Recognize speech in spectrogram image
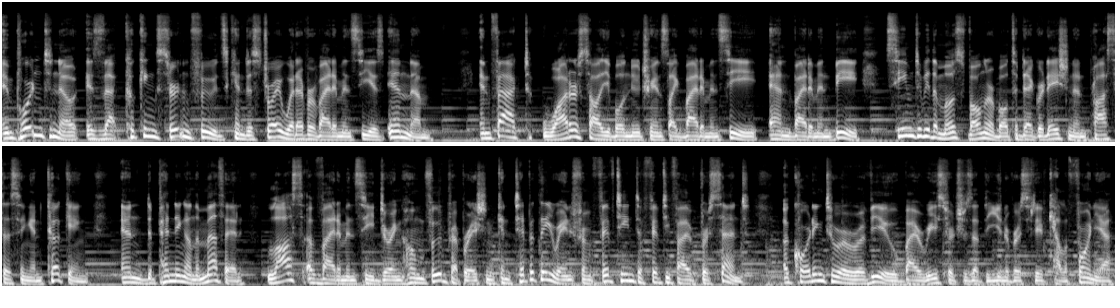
Important to note is that cooking certain foods can destroy whatever vitamin C is in them, in fact, water-soluble nutrients like vitamin C and vitamin B seem to be the most vulnerable to degradation in processing and cooking, and depending on the method, loss of vitamin C during home food preparation can typically range from 15 to 55%, according to a review by researchers at the University of California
